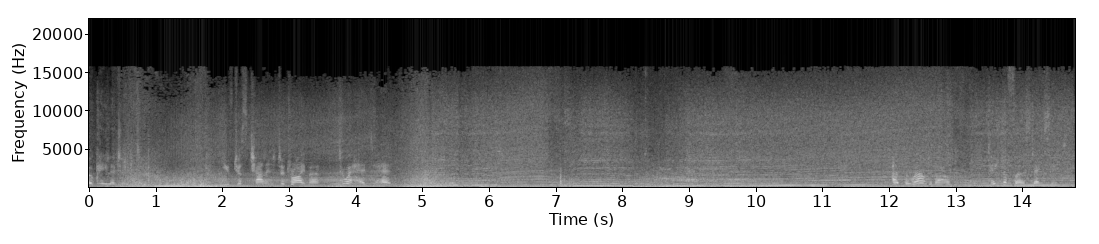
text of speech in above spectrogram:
Okay, Legend. You've just challenged a driver to a head-to-head. At the roundabout, take the first exit.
